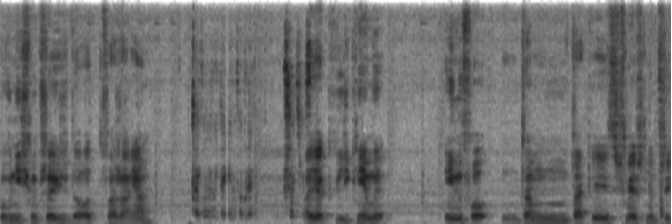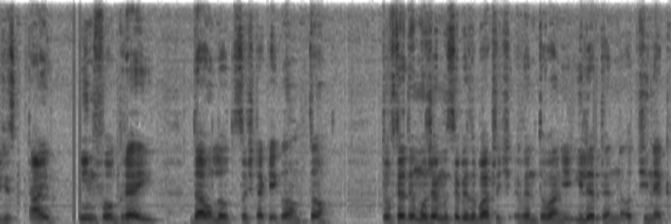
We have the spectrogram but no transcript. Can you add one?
powinniśmy przejść do odtwarzania. Przycisk. a jak klikniemy info, tam taki jest śmieszny przycisk i- info grey, download, coś takiego, to, to wtedy możemy sobie zobaczyć ewentualnie ile ten odcinek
